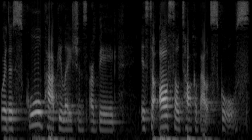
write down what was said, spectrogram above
where the school populations are big, is to also talk about schools.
